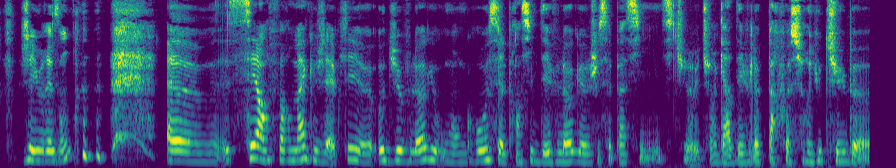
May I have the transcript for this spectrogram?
j'ai eu raison. Euh, c'est un format que j'ai appelé euh, audio vlog où en gros c'est le principe des vlogs. Je sais pas si, si tu, tu regardes des vlogs parfois sur YouTube euh,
